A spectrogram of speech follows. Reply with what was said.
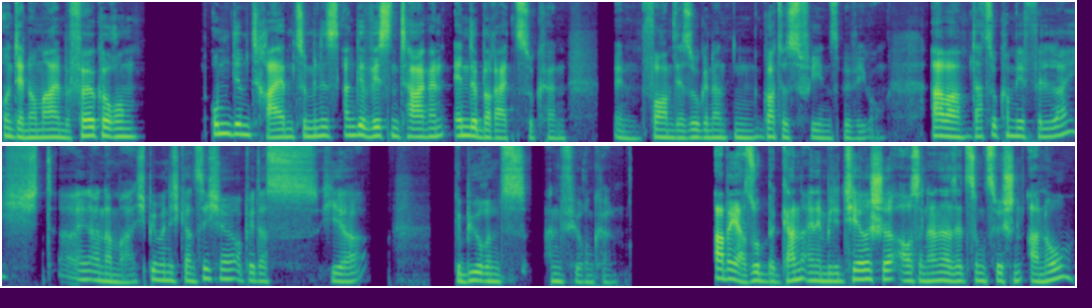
und der normalen Bevölkerung, um dem Treiben zumindest an gewissen Tagen ein Ende bereiten zu können, in Form der sogenannten Gottesfriedensbewegung. Aber dazu kommen wir vielleicht ein andermal. Ich bin mir nicht ganz sicher, ob wir das hier gebührend anführen können. Aber ja, so begann eine militärische Auseinandersetzung zwischen Anno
